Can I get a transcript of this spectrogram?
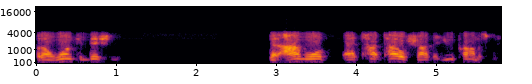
but on one condition: that I want that t- title shot that you promised me."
